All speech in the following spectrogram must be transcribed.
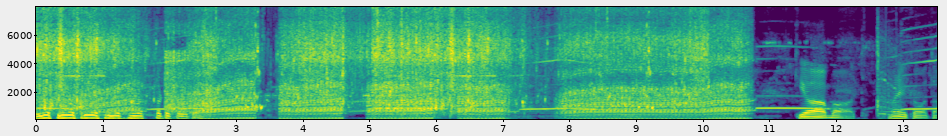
रिवर्स क्या बात? मैंने कहा था।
